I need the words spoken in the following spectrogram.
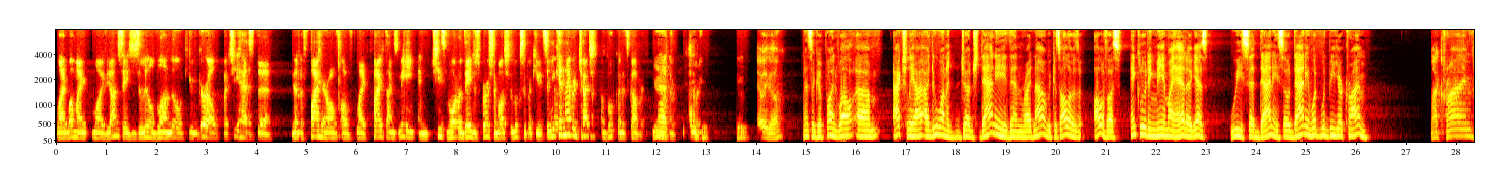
like well my my fiance she's a little blonde little cute girl but she has the you know the fire of, of like five times me and she's more a dangerous person while she looks super cute so you can never judge a book on its cover never, There we go. That's a good point. Well, um, actually, I, I do want to judge Danny then right now because all of all of us, including me in my head, I guess, we said Danny. So, Danny, what would be your crime? My crime.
